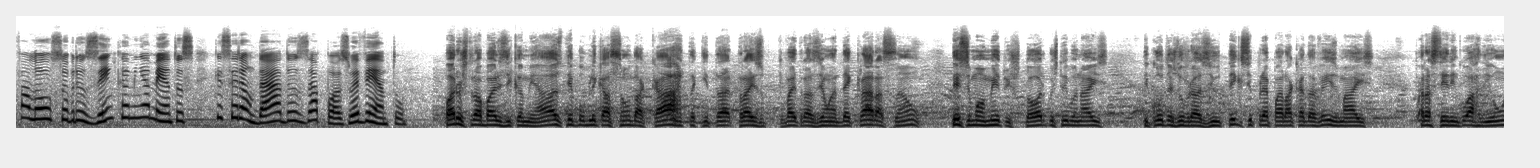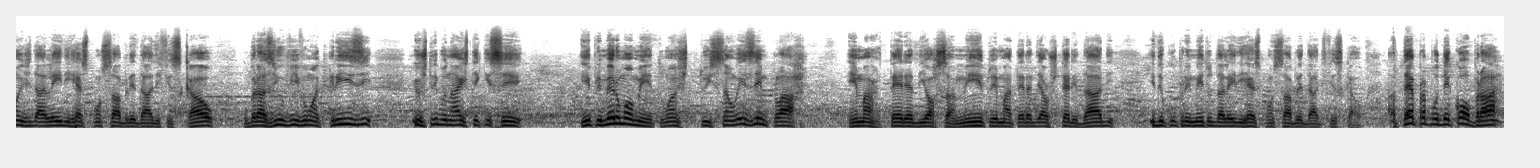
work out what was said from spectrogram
falou sobre os encaminhamentos que serão dados após o evento. Para os trabalhos encaminhados, tem publicação da carta que, tra traz, que vai trazer uma declaração desse momento histórico. Os tribunais de contas do Brasil têm que se preparar cada vez mais para serem guardiões da lei de responsabilidade fiscal. O Brasil vive uma crise e os tribunais têm que ser, em primeiro momento, uma instituição exemplar em matéria de orçamento, em matéria de austeridade e de cumprimento da lei de responsabilidade fiscal. Até para poder cobrar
